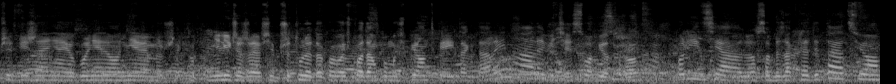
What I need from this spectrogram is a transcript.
przybliżenia i ogólnie, no nie wiem, już jak to, nie liczę, że się przytulę do kogoś, podam komuś piątkę i tak dalej, no ale wiecie, słabiutko. Policja, osoby z akredytacją,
